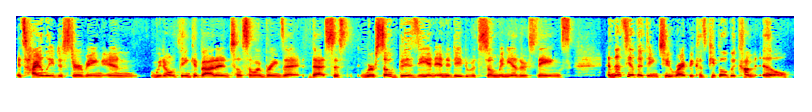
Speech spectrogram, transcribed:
it's highly disturbing and we don't think about it until someone brings it that we're so busy and inundated with so many other things. And that's the other thing too right? Because people become ill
